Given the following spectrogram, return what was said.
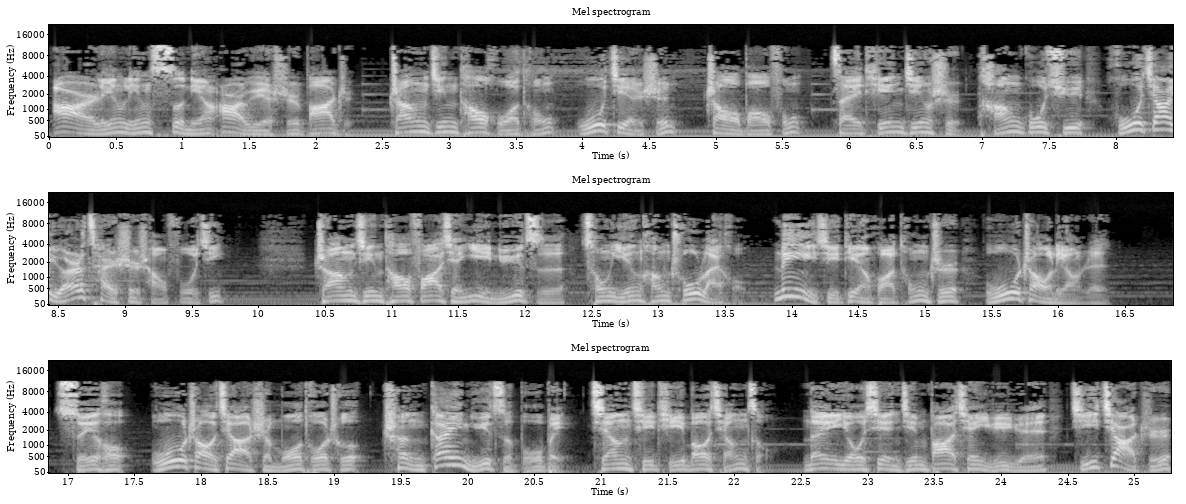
二零零四年二月十八日，张金涛伙同吴建生、赵宝峰在天津市塘沽区胡家园菜市场附近，张金涛发现一女子从银行出来后，立即电话通知吴赵两人。随后，吴兆驾驶摩托车趁该女子不备，将其提包抢走。内有现金八千余元及价值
